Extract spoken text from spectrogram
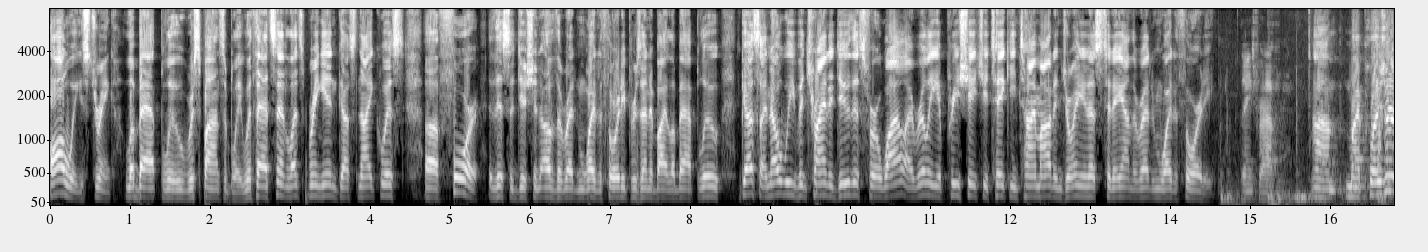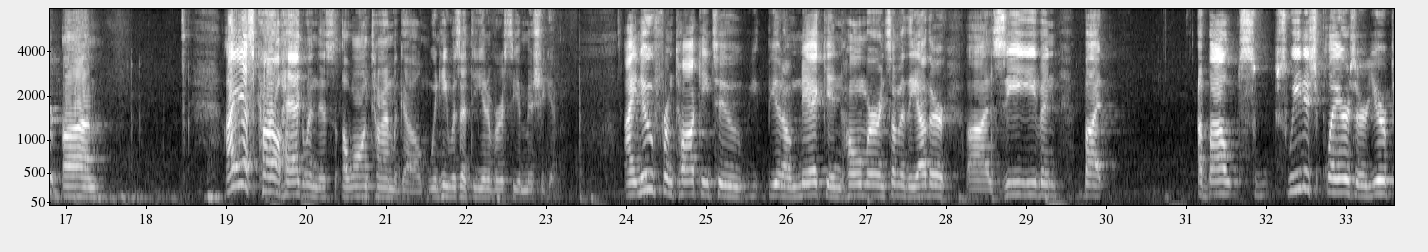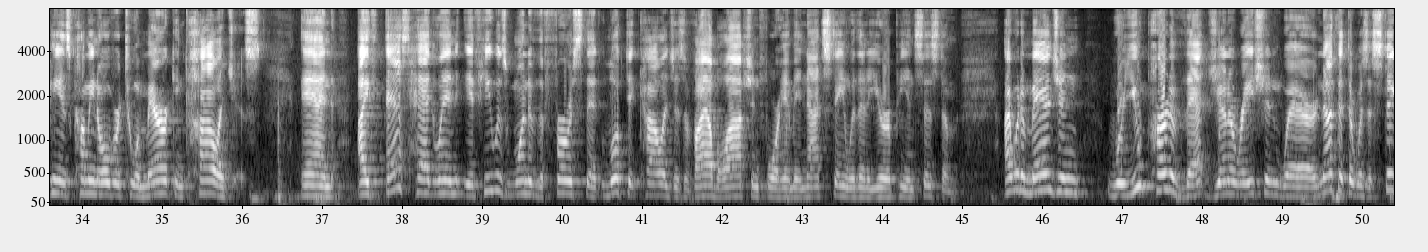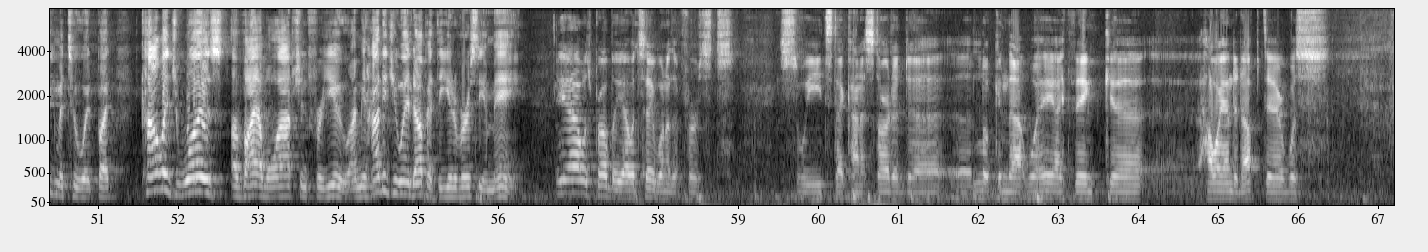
always drink Labatt Blue responsibly. With that said, let's bring in Gus Nyquist uh, for this edition of the Red and White Authority presented by Labatt Blue. Gus, I know we've been trying to do this for a while. I really appreciate you taking time out and joining us today on the Red and White Authority. Thanks for having me. Um, my pleasure. Um, I asked Carl Hagelin this a long time ago when he was at the University of Michigan. I knew from talking to you know Nick and Homer and some of the other uh, Z even, but about Swedish players or Europeans coming over to American colleges, and I asked Hagelin if he was one of the first that looked at college as a viable option for him and not staying within a European system. I would imagine were you part of that generation where not that there was a stigma to it but college was a viable option for you i mean how did you end up at the university of maine Yeah, I was probably, I would say, one of the first Swedes that kind of started uh, uh, looking that way. I think uh, how I ended up there was.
